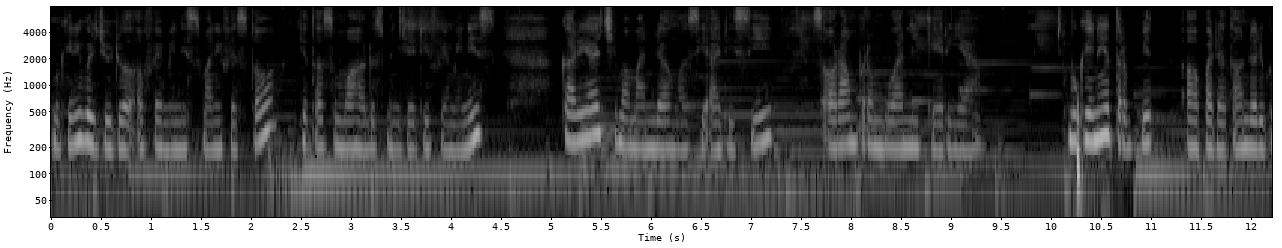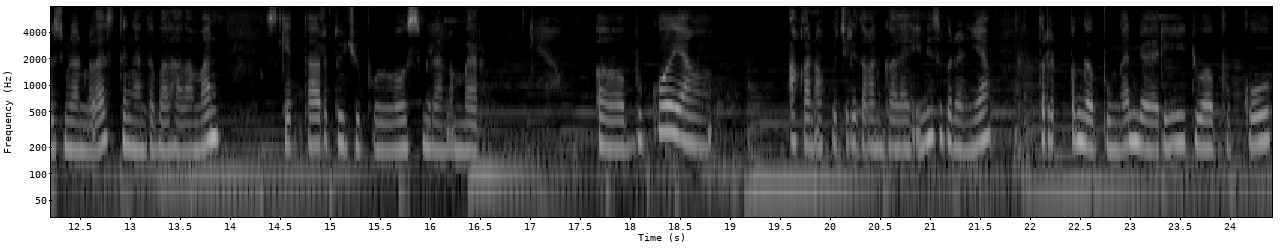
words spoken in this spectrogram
Buku ini berjudul A Feminist Manifesto. Kita semua harus menjadi feminis karya Chimamanda Ngozi Adichie, seorang perempuan Nigeria. Buku ini terbit uh, pada tahun 2019 dengan tebal halaman sekitar 79 lembar. Uh, buku yang akan aku ceritakan kalian ini sebenarnya penggabungan dari dua buku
